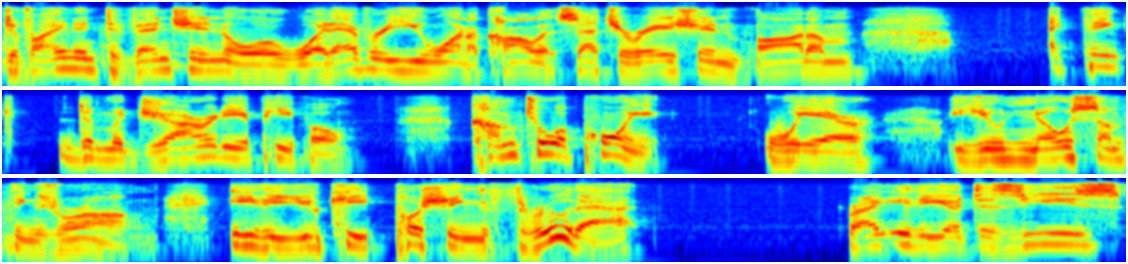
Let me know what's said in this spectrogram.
divine intervention or whatever you want to call it, saturation, bottom, I think the majority of people come to a point where you know something's wrong. Either you keep pushing through that right? Either your disease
